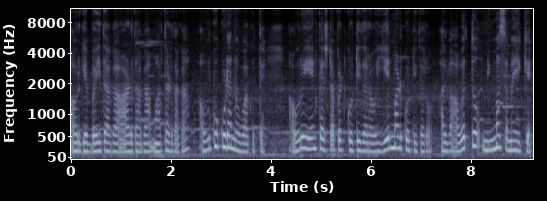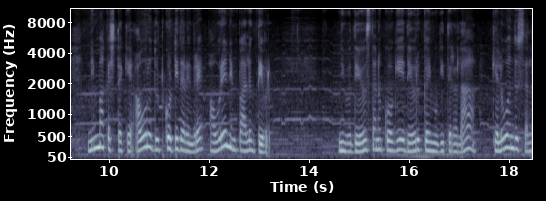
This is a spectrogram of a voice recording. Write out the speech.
ಅವ್ರಿಗೆ ಬೈದಾಗ, ಆಡಿದಾಗ, ಮಾತಾಡಿದಾಗ ಅವ್ರಿಗೂ ಕೂಡ ನೋವಾಗುತ್ತೆ. ಅವರು ಏನು ಕಷ್ಟಪಟ್ಟು ಕೊಟ್ಟಿದ್ದಾರೋ ಏನು ಮಾಡಿಕೊಟ್ಟಿದ್ದಾರೋ ಅಲ್ವಾ, ಅವತ್ತು ನಿಮ್ಮ ಸಮಯಕ್ಕೆ, ನಿಮ್ಮ ಕಷ್ಟಕ್ಕೆ ಅವರು ದುಡ್ಡು ಕೊಟ್ಟಿದ್ದಾರೆ ಅಂದರೆ ಅವರೇ ನಿಮ್ಮ ಪಾಲಕ್ ದೇವರು. ನೀವು ದೇವಸ್ಥಾನಕ್ಕೆ ಹೋಗಿ ದೇವ್ರಿಗೆ ಕೈ ಮುಗಿತೀರಲ್ಲ, ಕೆಲವೊಂದು ಸಲ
